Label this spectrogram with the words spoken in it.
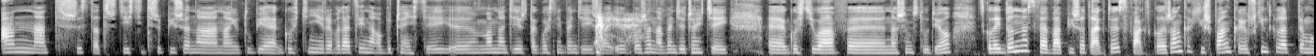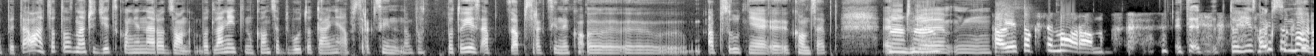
Anna 333 pisze na, na YouTubie gościnie rewelacyjna, oby częściej. Y, Mam nadzieję, że tak właśnie będzie i że Bożena będzie częściej e, gościła w e, naszym studio. Z kolei Donna Swewa pisze tak, to jest fakt. Koleżanka Hiszpanka już kilka lat temu pytała, co to znaczy dziecko nienarodzone, bo dla niej ten koncept był totalnie abstrakcyjny, no bo, bo to jest ab, abstrakcyjny, absolutnie koncept, e, który... mm, To jest oksymoron. Te, to jest To jest oksymoron.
